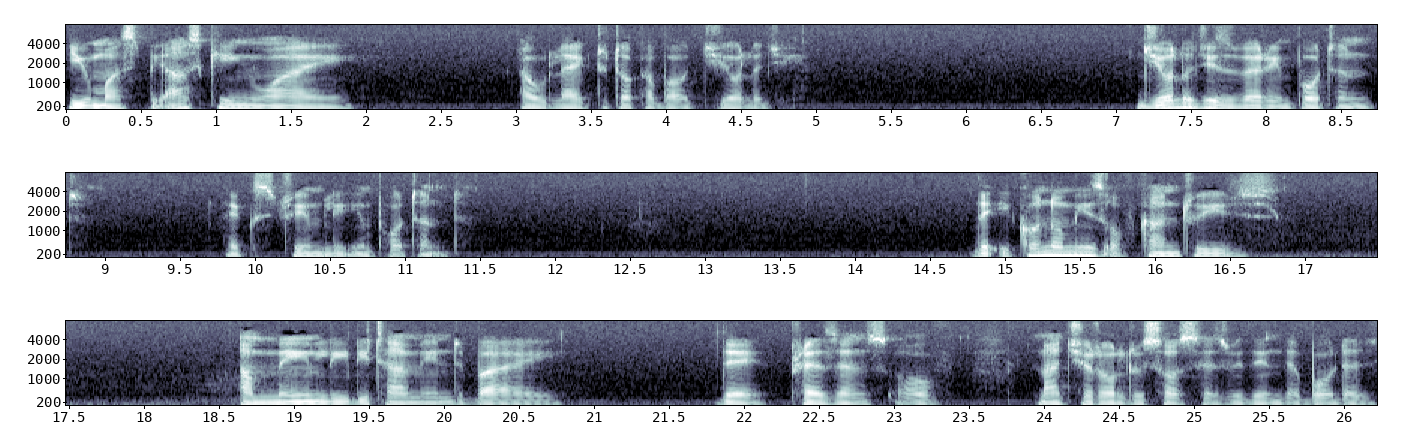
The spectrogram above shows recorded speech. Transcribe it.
You must be asking why I would like to talk about geology. Geology is very important, extremely important. The economies of countries are mainly determined by the presence of natural resources within their borders.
